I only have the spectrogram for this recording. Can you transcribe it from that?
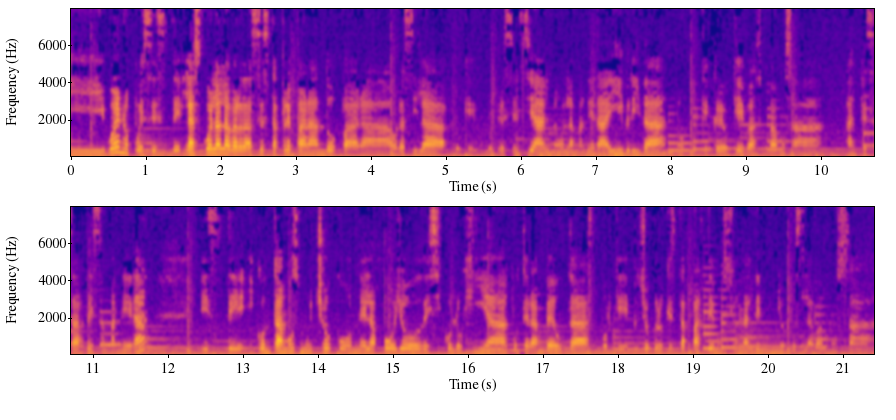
y bueno pues este la escuela la verdad se está preparando para ahora sí la lo que lo presencial no la manera híbrida no porque creo que vamos a, empezar de esa manera. Este y contamos mucho con el apoyo de psicología con terapeutas porque pues, yo creo que esta parte emocional del niño pues la vamos a,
